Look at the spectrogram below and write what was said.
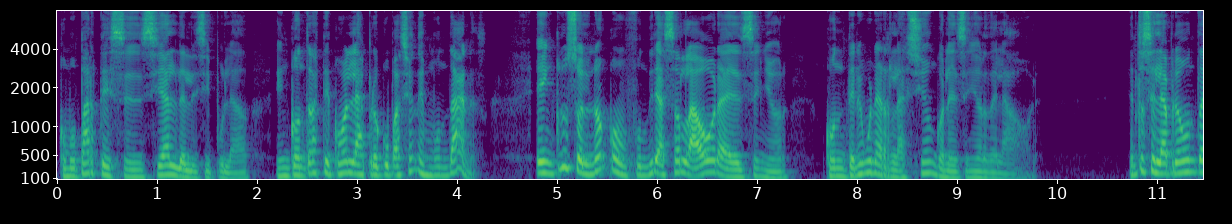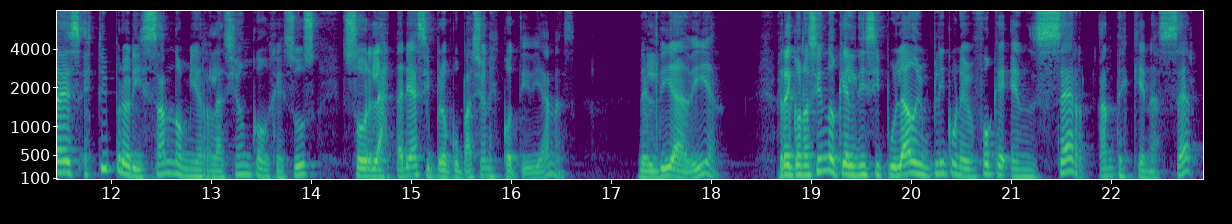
como parte esencial del discipulado, en contraste con las preocupaciones mundanas, e incluso el no confundir hacer la obra del Señor con tener una relación con el Señor de la obra. Entonces la pregunta es, ¿estoy priorizando mi relación con Jesús sobre las tareas y preocupaciones cotidianas del día a día? reconociendo que el discipulado implica un enfoque en ser antes que en hacer.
